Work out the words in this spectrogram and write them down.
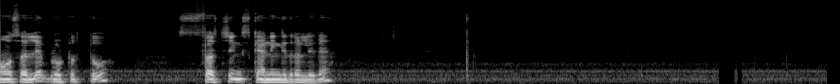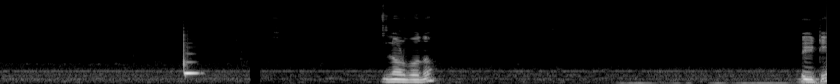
ಮೌಸಲ್ಲಿ ಬ್ಲೂಟೂತ್ ಟು ಸರ್ಚಿಂಗ್ ಸ್ಕ್ಯಾನಿಂಗ್ ಇದರಲ್ಲಿದೆ. ನೋಡ್ಬೋದು. ಬಿ ಟಿ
